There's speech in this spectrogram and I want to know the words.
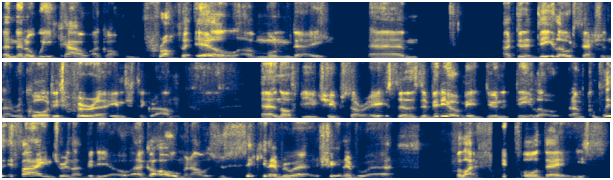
And then a week out, I got proper ill on Monday. Um, I did a deload session that I recorded for uh, Instagram, uh, not YouTube, sorry. So there's a video of me doing a deload, and I'm completely fine during that video. I got home and I was just sicking everywhere and shitting everywhere for like three or four days.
